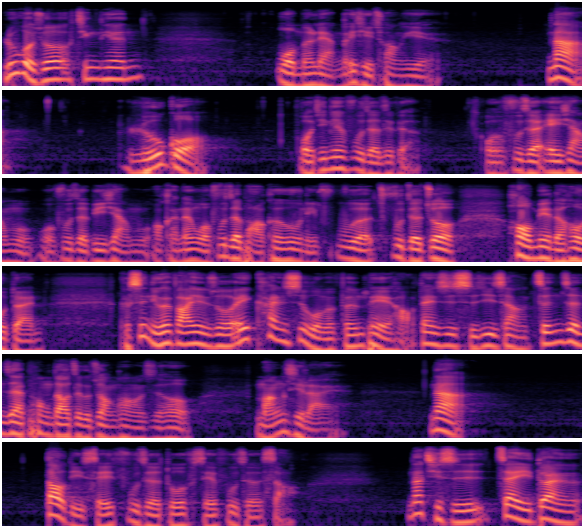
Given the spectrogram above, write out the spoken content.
如果说今天我们两个一起创业，那如果我今天负责这个，我负责 A 项目，我负责 B 项目，哦，可能我负责跑客户，你负责负责做后面的后端。可是你会发现说，诶，看似我们分配好，但是实际上真正在碰到这个状况的时候，忙起来，那到底谁负责多，谁负责少？那其实，在一段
